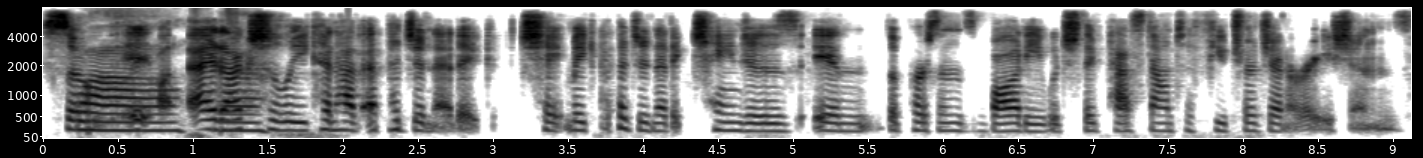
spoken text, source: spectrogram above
so wow. it, it yeah. actually can have epigenetic cha- make epigenetic changes in the person's body which they pass down to future generations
